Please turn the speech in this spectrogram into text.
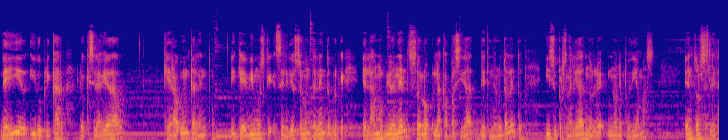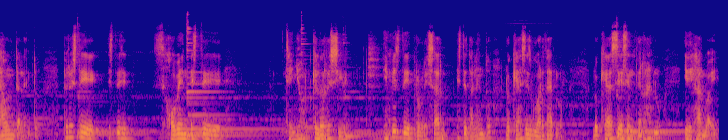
de ir y duplicar lo que se le había dado, que era un talento, y que vimos que se le dio solo un talento porque el amo vio en él solo la capacidad de tener un talento y su personalidad no le, no le podía más. Entonces le da un talento. Pero este, este joven, este señor que lo recibe, en vez de progresar este talento, lo que hace es guardarlo. Lo que hace es enterrarlo y dejarlo ahí.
